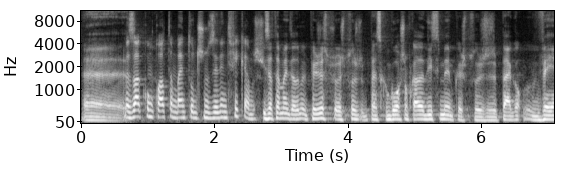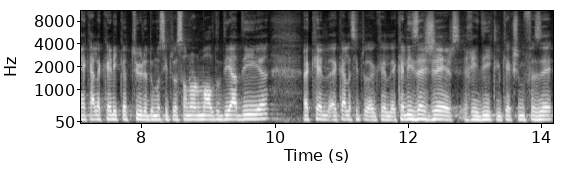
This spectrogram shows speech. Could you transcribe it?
Uh, Mas algo com o qual também todos nos identificamos. Exatamente, exatamente. Depois as pessoas, as pessoas penso que gostam por causa disso mesmo, que as pessoas pegam, veem aquela caricatura de uma situação normal do dia a dia, aquele, aquela aquele, aquele exagero ridículo que é costume fazer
